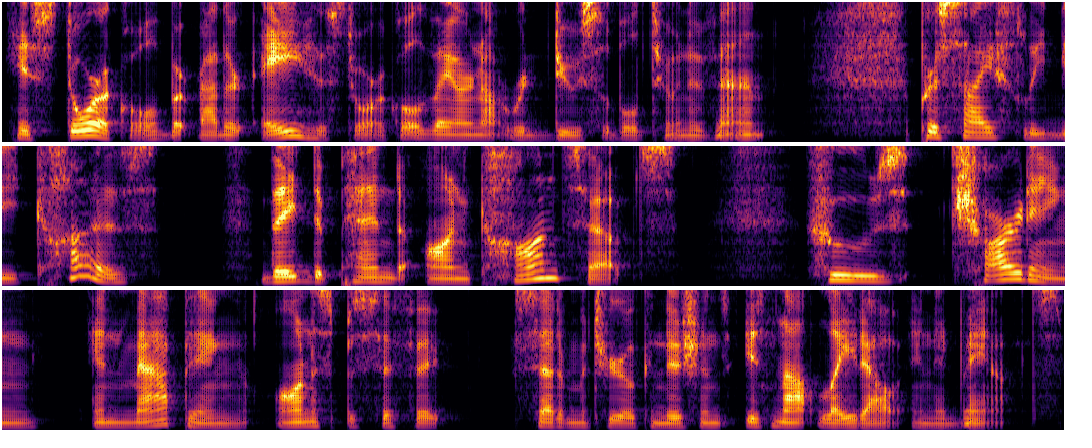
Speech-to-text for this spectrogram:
historical, but rather ahistorical. They are not reducible to an event, precisely because they depend on concepts whose charting and mapping on a specific set of material conditions is not laid out in advance.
